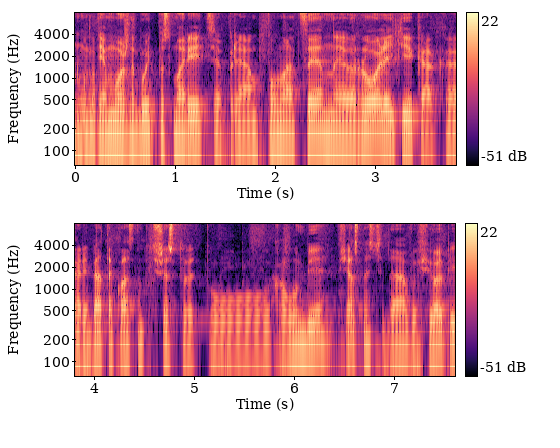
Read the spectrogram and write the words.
Круто, где можно будет посмотреть э, прям полноценные ролики, как э, ребята классно путешествуют по Колумбии, в частности, да, в Эфиопии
